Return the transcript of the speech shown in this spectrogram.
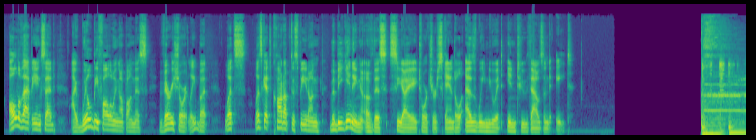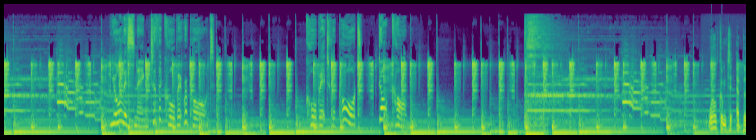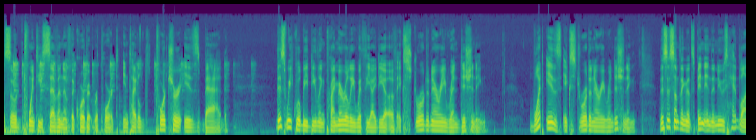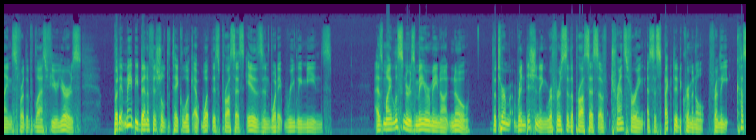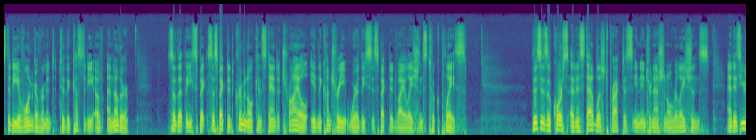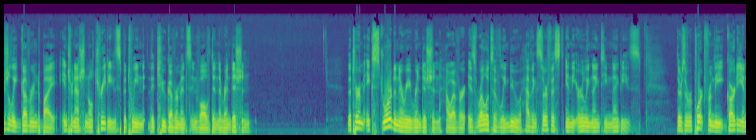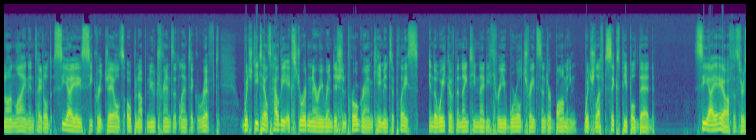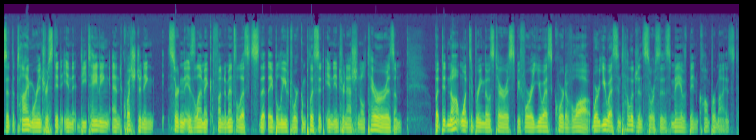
All of that being said, I will be following up on this very shortly, but let's let's get caught up to speed on the beginning of this CIA torture scandal as we knew it in 2008. You're listening to the Corbett Report. CorbettReport.com. Welcome to episode 27 of the Corbett Report, entitled Torture is Bad. This week we'll be dealing primarily with the idea of extraordinary renditioning. What is extraordinary renditioning? This is something that's been in the news headlines for the last few years, but it may be beneficial to take a look at what this process is and what it really means. As my listeners may or may not know, the term renditioning refers to the process of transferring a suspected criminal from the custody of one government to the custody of another, so that the spe- suspected criminal can stand a trial in the country where the suspected violations took place. This is, of course, an established practice in international relations, and is usually governed by international treaties between the two governments involved in the rendition. The term extraordinary rendition, however, is relatively new, having surfaced in the early 1990s. There's a report from the Guardian Online entitled CIA's Secret Jails Open Up New Transatlantic Rift, which details how the extraordinary rendition program came into place in the wake of the 1993 World Trade Center bombing, which left six people dead. CIA officers at the time were interested in detaining and questioning certain Islamic fundamentalists that they believed were complicit in international terrorism, but did not want to bring those terrorists before a U.S. court of law where U.S. intelligence sources may have been compromised.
